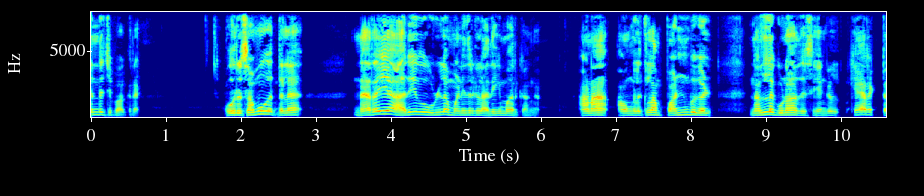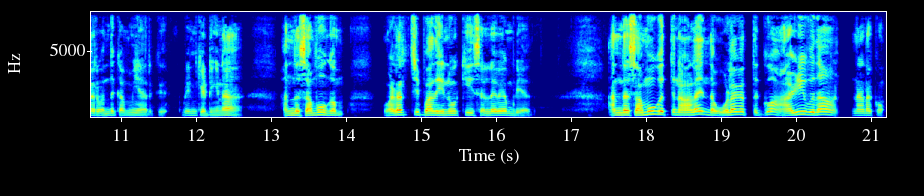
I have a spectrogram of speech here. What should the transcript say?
சிந்திச்சு பார்க்குறேன். ஒரு சமூகத்தில் நிறைய அறிவு உள்ள மனிதர்கள் அதிகமாக இருக்காங்க. ஆனால் அவங்களுக்கெல்லாம் பண்புகள் நல்ல குணாதிசயங்கள் கேரக்டர் வந்து கம்மியாக இருக்குது அப்படின்னு கேட்டிங்கன்னா அந்த சமூகம் வளர்ச்சி பாதையை நோக்கி செல்லவே முடியாது. அந்த சமூகத்தினால இந்த உலகத்துக்கும் அழிவு தான் நடக்கும்.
